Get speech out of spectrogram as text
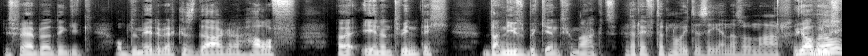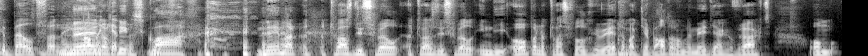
Dus wij hebben, denk ik, op de medewerkersdagen half eh 21 dat nieuws bekendgemaakt. Er heeft er nooit eens een zo naar het Jawel. nieuws gebeld van, hey man, ik heb niet. een scoop. Maar- nee, maar het, het, was dus wel, het was dus wel in die open, het was wel geweten, maar ik heb altijd aan de media gevraagd om,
